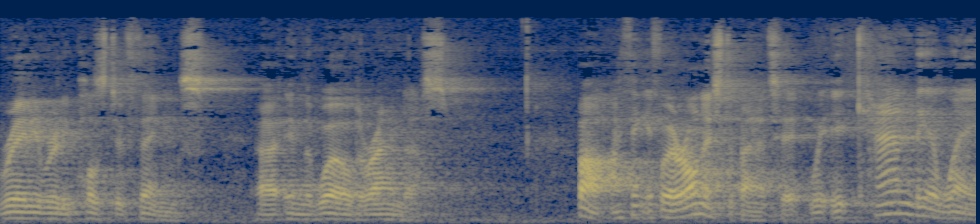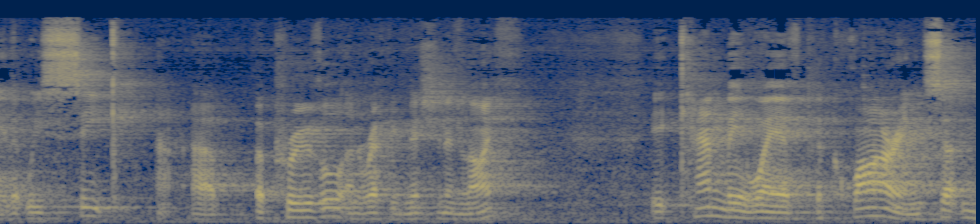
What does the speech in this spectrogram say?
really, really positive things uh, in the world around us. But I think if we're honest about it, we, it can be a way that we seek uh, uh, approval and recognition in life. It can be a way of acquiring certain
